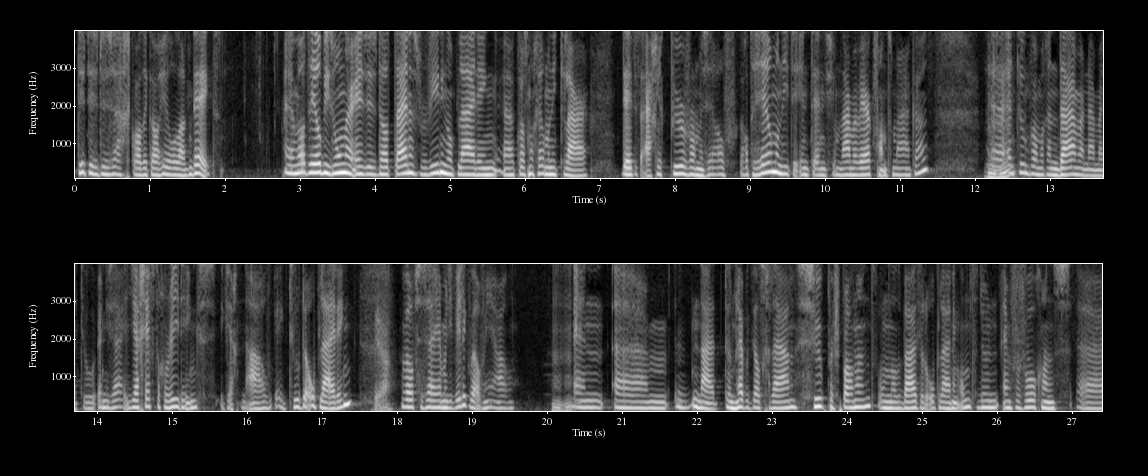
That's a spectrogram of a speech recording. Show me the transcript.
dit is dus eigenlijk wat ik al heel lang deed. En wat heel bijzonder is, is dat tijdens de readingopleiding, uh, ik was nog helemaal niet klaar. Ik deed het eigenlijk puur voor mezelf. Ik had helemaal niet de intentie om daar mijn werk van te maken. Mm -hmm. uh, en toen kwam er een dame naar mij toe en die zei, jij geeft toch readings? Ik zeg, nou, ik doe de opleiding. Ja. Waarop ze zei, ja, maar die wil ik wel van jou. Mm -hmm. En um, nou, toen heb ik dat gedaan. Super spannend om dat buiten de opleiding om te doen. En vervolgens, uh,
